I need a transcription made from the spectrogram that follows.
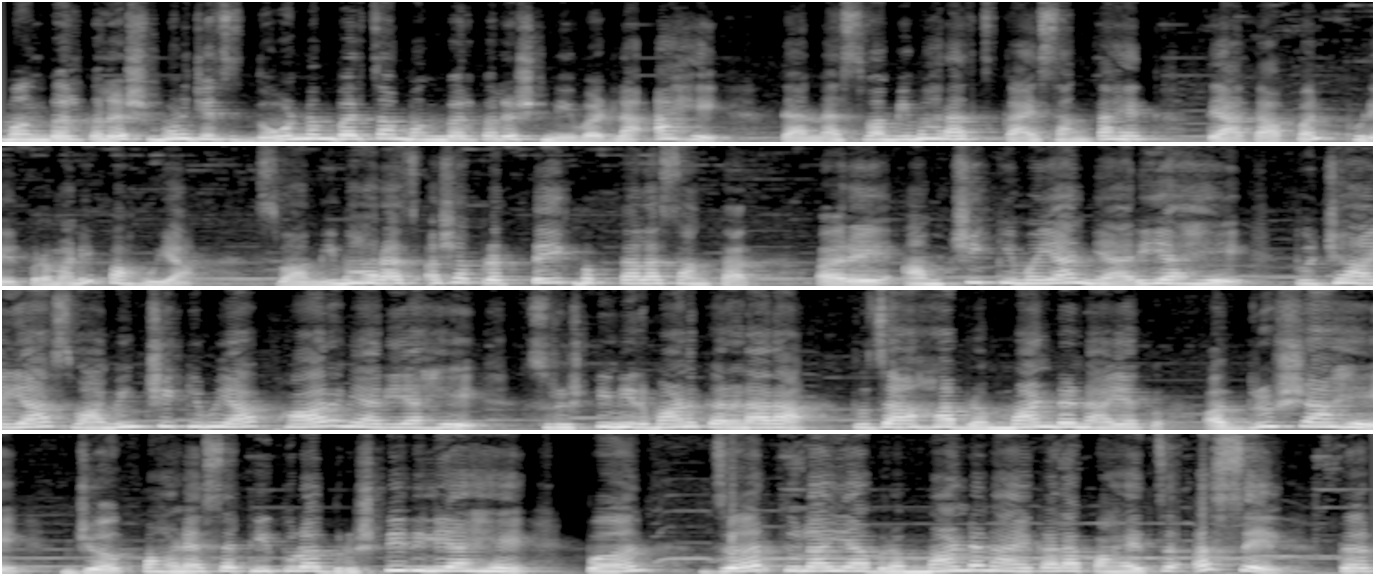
मंगल कलश म्हणजेच दोन नंबरचा मंगल कलश निवडला आहे त्यांना स्वामी महाराज काय सांगताहेत ते आता आपण पुढीलप्रमाणे पाहूया. स्वामी महाराज अशा प्रत्येक भक्ताला सांगतात अरे आमची किमया न्यारी आहे. तुझ्या या स्वामींची किमया फार न्यारी आहे. सृष्टी निर्माण करणारा तुझा हा ब्रह्मांड नायक अदृश्य आहे. जग पाहण्यासाठी तुला दृष्टी दिली आहे. पण जर तुला या ब्रह्मांड नायकाला पाहायचं असेल तर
